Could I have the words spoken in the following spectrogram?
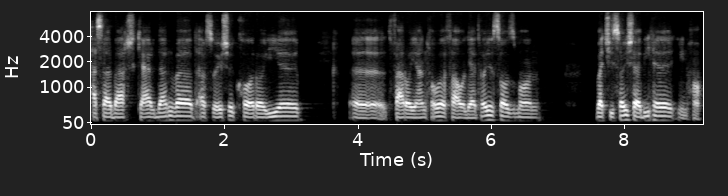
اثر بخش کردن و افزایش کارایی فرایندها و فعالیت های سازمان و چیزهای شبیه اینها.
